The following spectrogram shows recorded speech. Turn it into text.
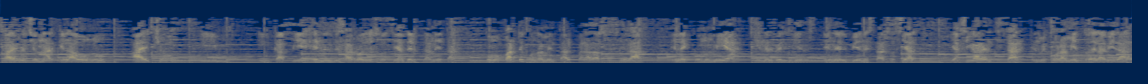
Cabe mencionar que la ONU ha hecho hincapié en el desarrollo social del planeta como parte fundamental para la sociedad, en la economía y en el, en el bienestar social, y así garantizar el mejoramiento de la vida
